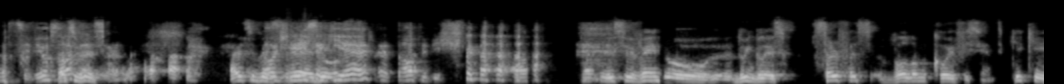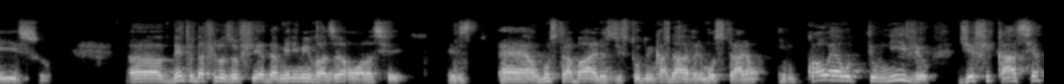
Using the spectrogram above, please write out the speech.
Você viu só? SVC. A, SVC a audiência é do... aqui é, é top, bicho. Esse vem do, do inglês Surface Volume Coefficient. O que, que é isso? Uh, dentro da filosofia da mínima invasão, Wallace, eles, é, alguns trabalhos de estudo em cadáver mostraram em qual é o teu nível de eficácia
